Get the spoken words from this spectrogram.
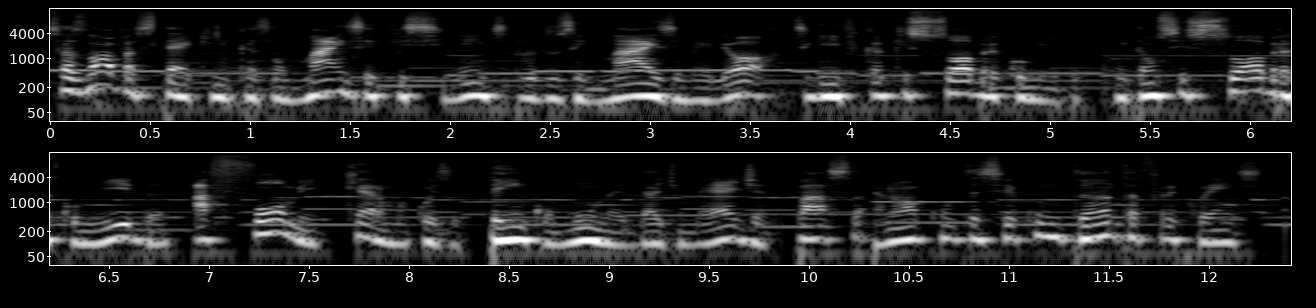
Se as novas técnicas são mais eficientes, produzem mais e melhor, significa que sobra comida. Então, se sobra comida, a fome, que era uma coisa bem comum na Idade Média, passa a não acontecer com tanta frequência.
